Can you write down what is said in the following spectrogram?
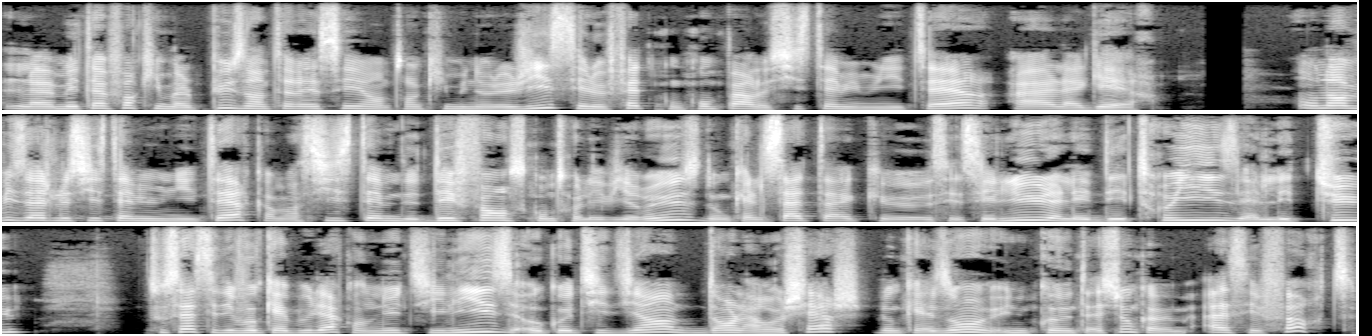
La métaphore qui m'a le plus intéressée en tant qu'immunologiste, c'est le fait qu'on compare le système immunitaire à la guerre. On envisage le système immunitaire comme un système de défense contre les virus, donc elles attaquent ces cellules, elles les détruisent, elles les tuent. Tout ça, c'est des vocabulaires qu'on utilise au quotidien dans la recherche, donc elles ont une connotation quand même assez forte.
